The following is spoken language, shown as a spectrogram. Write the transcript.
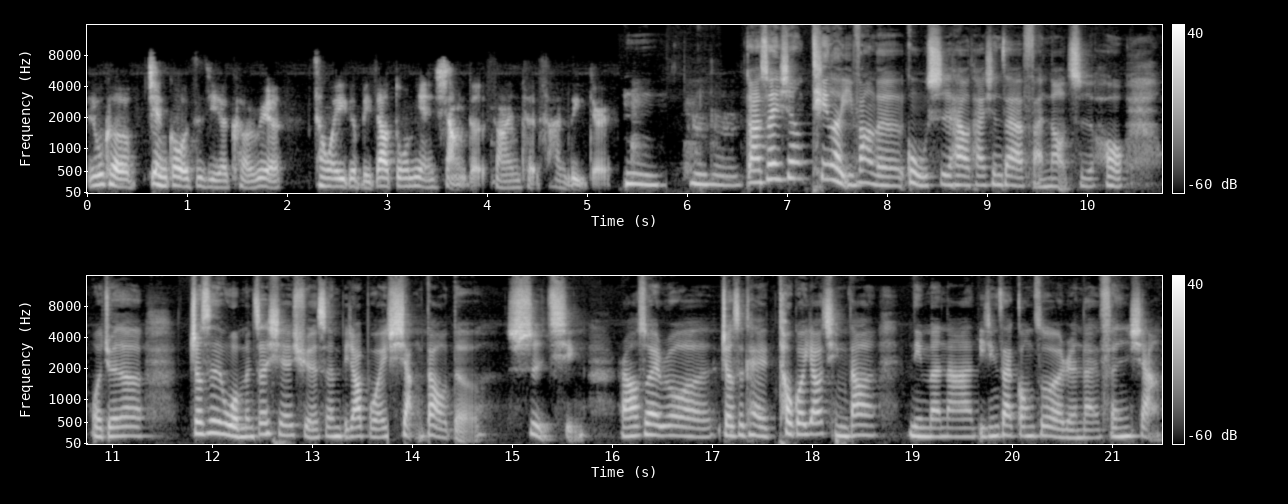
如何建构自己的 career，成为一个比较多面向的 scientist 和 leader。嗯嗯哼，对啊，所以像听了 Yvonne 的故事，还有他现在的烦恼之后，我觉得就是我们这些学生比较不会想到的事情。然后，所以如果就是可以透过邀请到你们啊，已经在工作的人来分享。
